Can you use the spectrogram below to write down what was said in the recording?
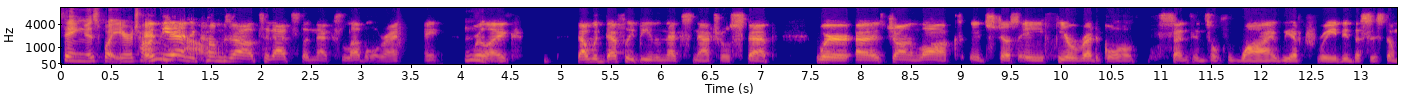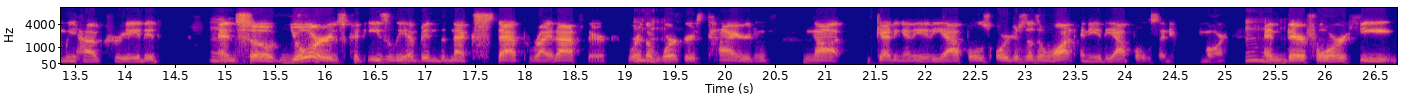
thing as what you're talking about. in the end about. it comes out to that's the next level right mm-hmm. we're like that would definitely be the next natural step whereas john locke it's just a theoretical sentence of why we have created the system we have created mm-hmm. and so yours could easily have been the next step right after where mm-hmm. the worker's tired of not getting any of the apples or just doesn't want any of the apples anymore mm-hmm. and therefore he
